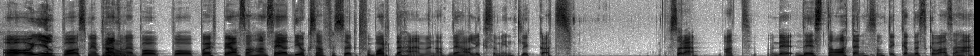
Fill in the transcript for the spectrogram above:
Och, och Ilpo som jag pratade Ja. med på, på, på FBA, så han säger att de också har försökt få bort det här men att det har liksom inte lyckats. Sådär. att det, det är staten som tycker att det ska vara så här.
